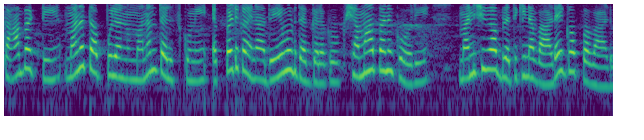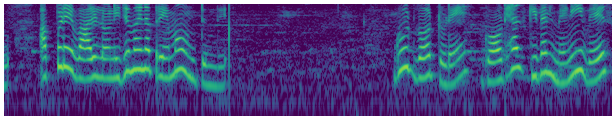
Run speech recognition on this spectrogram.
కాబట్టి మన తప్పులను మనం తెలుసుకుని ఎప్పటికైనా దేవుడి దగ్గరకు క్షమాపణ కోరి మనిషిగా బ్రతికిన వాడే గొప్పవాడు. అప్పుడే వారిలో నిజమైన ప్రేమ ఉంటుంది. Good word today God has given many ways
